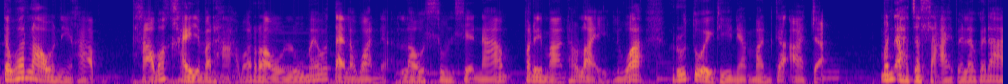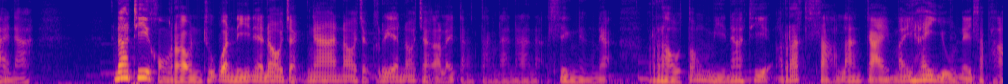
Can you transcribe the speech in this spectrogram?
แต่ว่าเราเนี่ยครับ ถามว่าใครจะมาถามว่าเรารู้ไหมว่าแต่ละวันเนี่ยเราสูญเสียน้ำปริมาณเท่าไหร่ หรือว่ารู้ตัวอีกทีเนี่ยมันก็อาจจะมันอาจจะสายไปแล้วก็ได้นะ หน้าที่ของเราทุกวันนี้เนี่ยนอกจากงานนอกจากเรียนนอกจากอะไรต่างๆ นานานะสิ่งหนึ่งเนี่ยเราต้องมีหน้าที่รักษาร่างกายไม่ให้อยู่ในสภา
